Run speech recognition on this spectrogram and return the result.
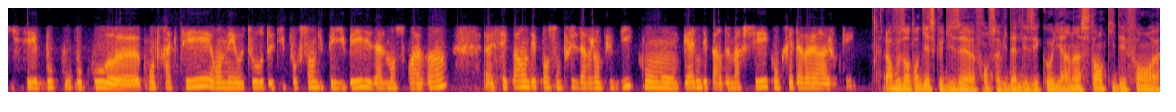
qui s'est beaucoup beaucoup euh, contractée. On est autour de 10% du PIB. Les Allemands sont à 20. Euh, c'est pas en dépensant plus d'argent public qu'on gagne des parts de marché, qu'on crée de la valeur ajoutée. Alors vous entendiez ce que disait euh, François Vidal des Échos il y a un instant, qui défend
